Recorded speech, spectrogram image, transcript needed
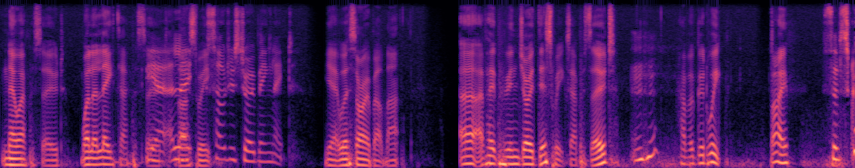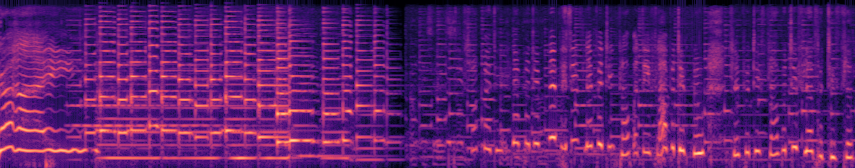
no episode. Well, a late episode yeah, a last late week. Soldier's Joy being late. Yeah, we're sorry about that. Uh, I hope you enjoyed this week's episode. hmm Have a good week. Bye. Subscribe! Floppity, flippity, flippity, flippity, floppity, floppity, floo, flippity, floppity, floppity.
